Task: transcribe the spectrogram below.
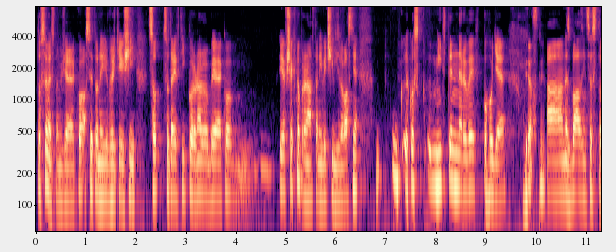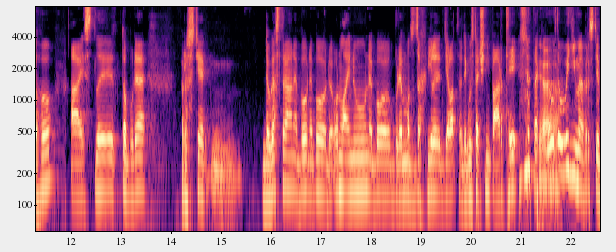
to si myslím, že jako asi to nejdůležitější, co, co tady v té koronadobě jako je všechno pro nás ta největší výzva. Vlastně jako mít ty nervy v pohodě Jasně. a nezbláznit se z toho a jestli to bude prostě do gastra nebo, nebo do onlineu, nebo bude moct za chvíli dělat degustační party, tak jo. to uvidíme, prostě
